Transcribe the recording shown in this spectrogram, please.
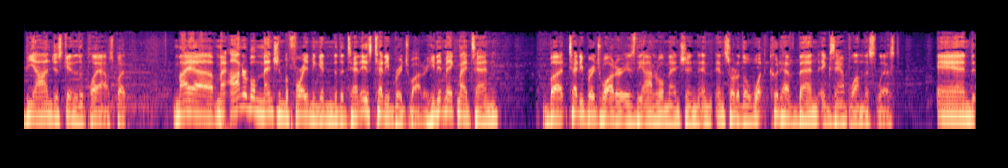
beyond just getting to the playoffs. But my uh, my honorable mention before I even get into the ten is Teddy Bridgewater. He didn't make my ten, but Teddy Bridgewater is the honorable mention and, and sort of the what could have been example on this list. And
